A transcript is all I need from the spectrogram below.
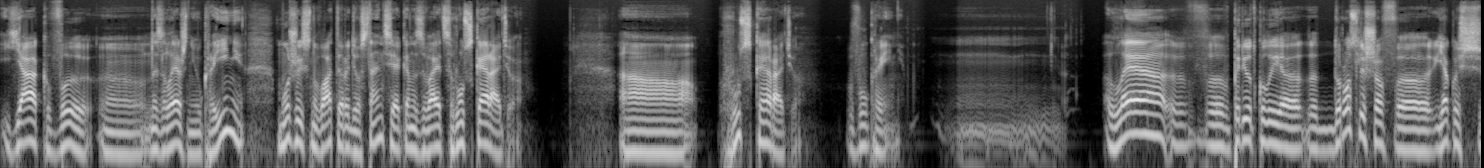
як в е, незалежній Україні може існувати радіостанція, яка називається Русське Радіо. Русське Радіо в Україні. Але в період, коли я дорослішав, якось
